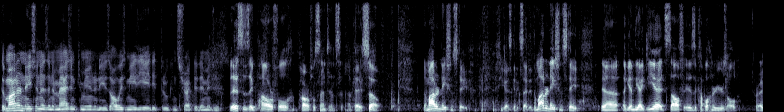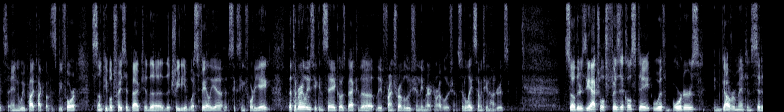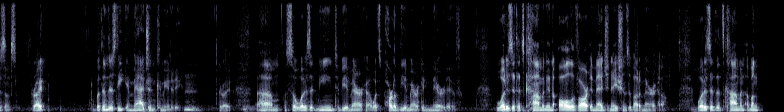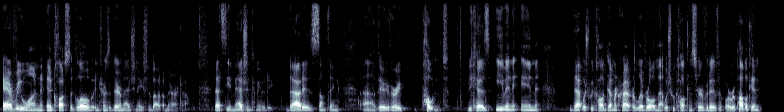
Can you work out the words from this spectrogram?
The modern nation as an imagined community is always mediated through constructed images. This is a powerful, powerful sentence. Okay, so the modern nation state. you guys get excited. The modern nation state. Uh, again, the idea itself is a couple hundred years old, right? And we probably talked about this before. Some people trace it back to the, the Treaty of Westphalia, 1648. But at the very least, you can say it goes back to the, the French Revolution, the American Revolution, so the late 1700s. So there's the actual physical state with borders and government and citizens, right? But then there's the imagined community, right? Um, so what does it mean to be America? What's part of the American narrative? What is it that's common in all of our imaginations about America? What is it that's common among everyone across the globe in terms of their imagination about America? That's the imagined community. That is something uh, very, very potent because even in that which we call Democrat or liberal and that which we call conservative or Republican,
